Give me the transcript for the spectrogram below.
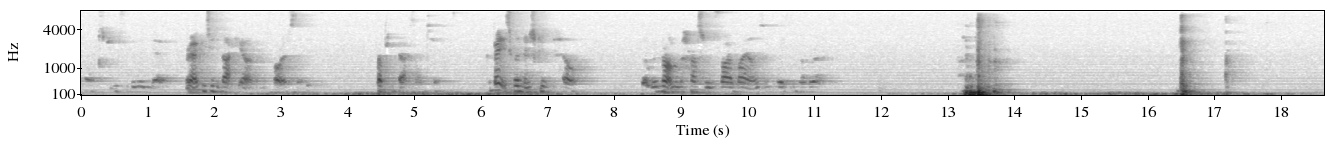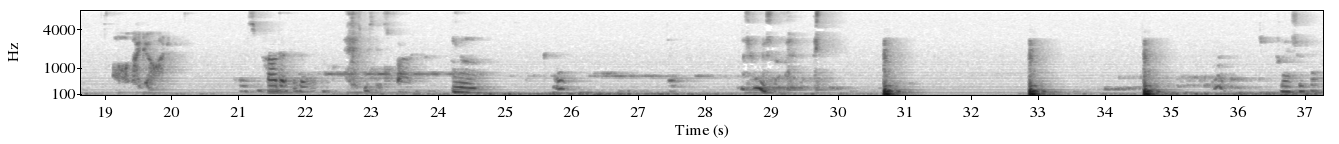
that's true for the window. Right, I can see the backyard and the forest. Property back there too. I bet its windows for help. But we're not on the house with five miles and wasting my breath. Oh my god. Mm. And somehow I don't think of it. It's missing its fire. No. What's wrong with that? Place of that.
